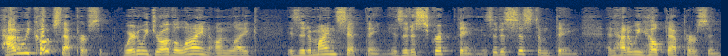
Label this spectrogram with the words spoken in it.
how do we coach that person? Where do we draw the line on like, is it a mindset thing? Is it a script thing? Is it a system thing? And how do we help that person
